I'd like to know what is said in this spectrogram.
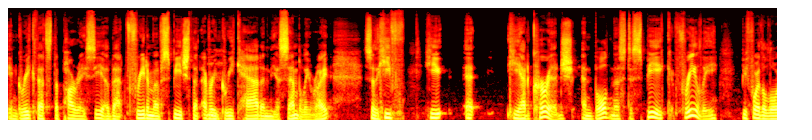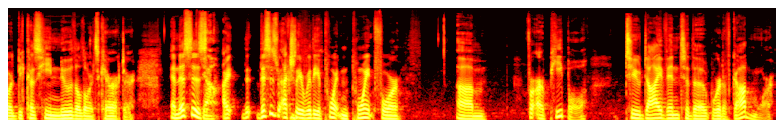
in Greek, that's the parrhesia, that freedom of speech that every mm. Greek had in the assembly, right? So he he uh, he had courage and boldness to speak freely before the Lord because he knew the Lord's character. And this is yeah. I th- this is actually a really important point for um for our people to dive into the word of God more.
